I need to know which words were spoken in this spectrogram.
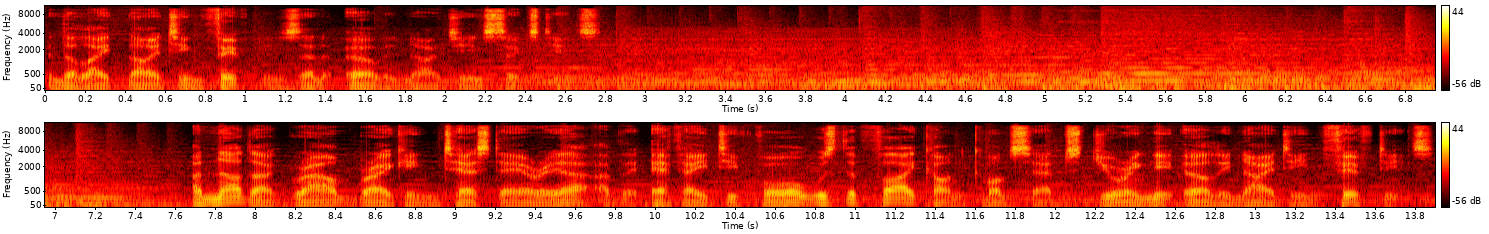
in the late 1950s and early 1960s. Another groundbreaking test area of the F-84 was the FICON concepts during the early 1950s.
